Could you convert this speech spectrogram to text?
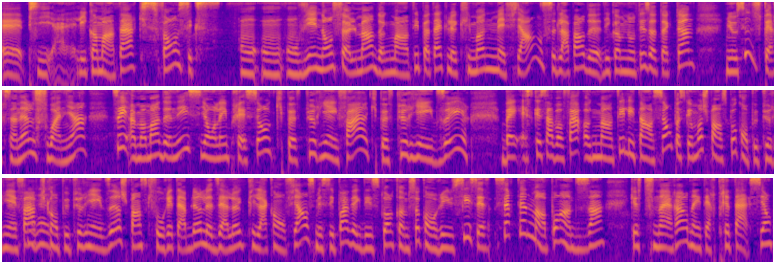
euh, puis euh, les commentaires qui se font, c'est que on, vient non seulement d'augmenter peut-être le climat de méfiance de la part des communautés autochtones, mais aussi du personnel soignant. Tu sais, à un moment donné, s'ils ont l'impression qu'ils peuvent plus rien faire, qu'ils peuvent plus rien dire, ben est-ce que ça va faire augmenter les tensions? Parce que moi, je pense pas qu'on peut plus rien faire puis qu'on peut plus rien dire. Je pense qu'il faut rétablir le dialogue puis la confiance, mais c'est pas avec des histoires comme ça qu'on réussit. C'est certainement pas en disant que c'est une erreur d'interprétation.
